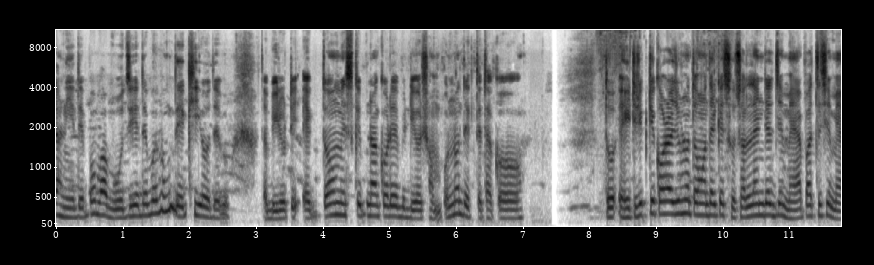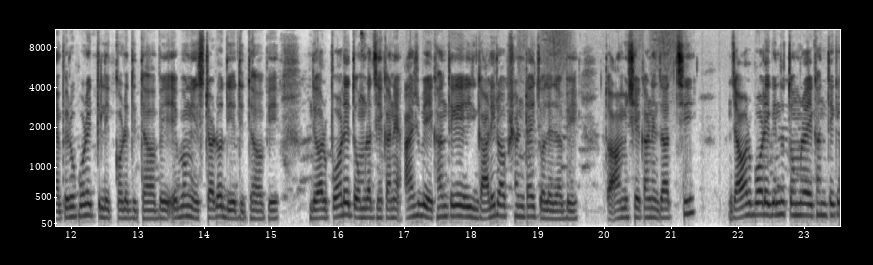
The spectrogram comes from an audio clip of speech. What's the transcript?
জানিয়ে দেব বা বুঝিয়ে দেব এবং দেখিয়েও দেব। তো ভিডিওটি একদম স্কিপ না করে ভিডিও সম্পূর্ণ দেখতে থাকো। তো এই ট্রিকটি করার জন্য তোমাদেরকে সোশ্যাল ল্যান্ডের যে ম্যাপ আছে, সে ম্যাপের উপরে ক্লিক করে দিতে হবে এবং স্টার্টও দিয়ে দিতে হবে। দেওয়ার পরে তোমরা যেখানে আসবে, এখান থেকে এই গাড়ির অপশানটাই চলে যাবে। তো আমি সেখানে যাচ্ছি। যাওয়ার পরে কিন্তু তোমরা এখান থেকে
